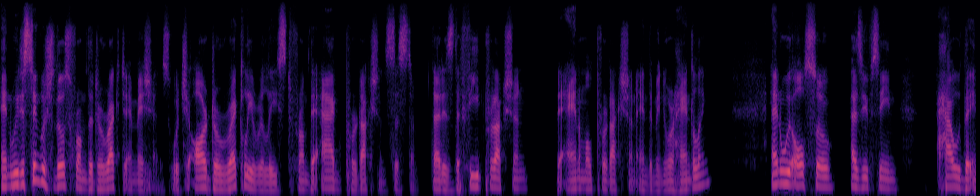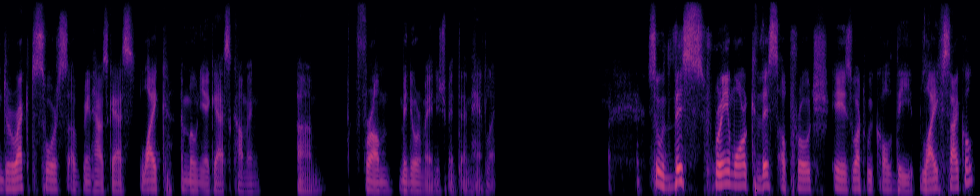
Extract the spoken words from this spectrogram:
And we distinguish those from the direct emissions, which are directly released from the ag production system. That is the feed production, the animal production, and the manure handling. And we also, as you've seen, how the indirect source of greenhouse gas, like ammonia gas coming um, from manure management and handling. So this framework, this approach is what we call the life cycle.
